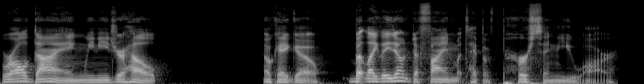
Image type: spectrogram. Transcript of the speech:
we're all dying we need your help. Okay go. But like they don't define what type of person you are.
